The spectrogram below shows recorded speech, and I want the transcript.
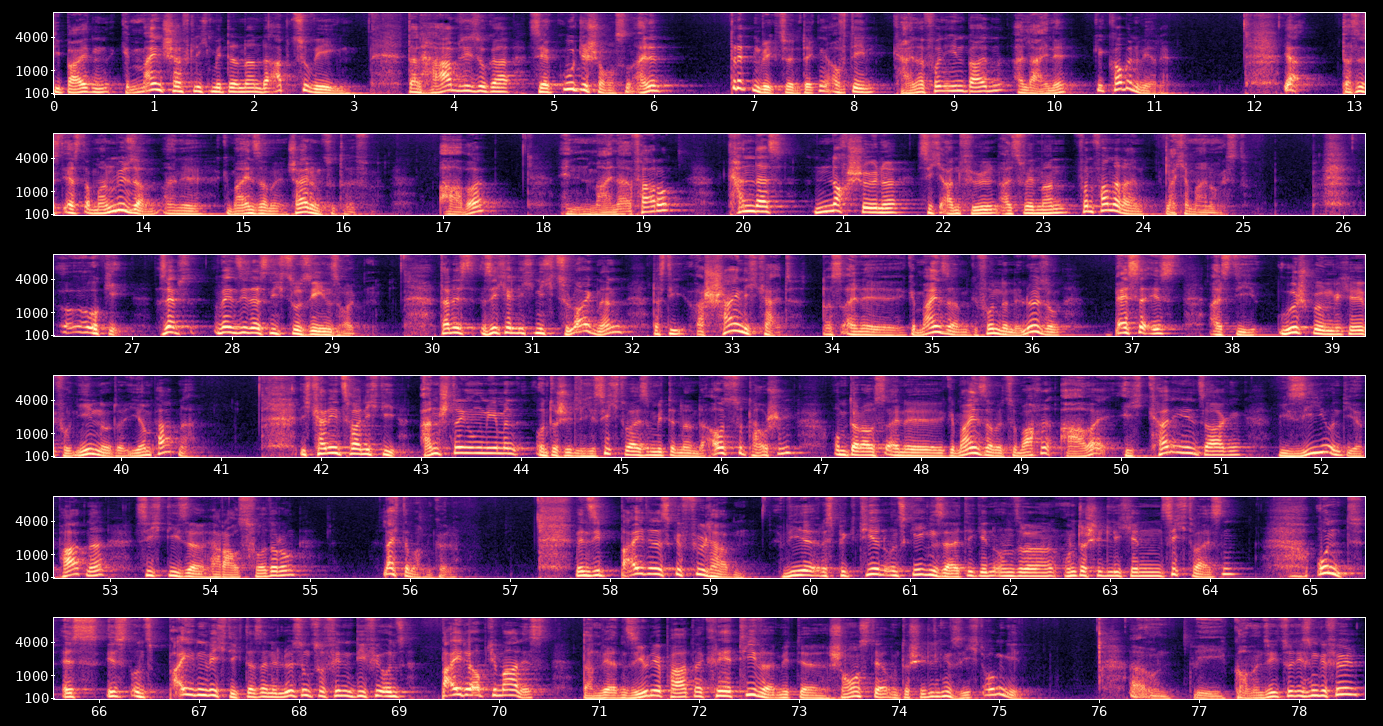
die beiden gemeinschaftlich miteinander abzuwägen, dann haben Sie sogar sehr gute Chancen, einen dritten Weg zu entdecken, auf den keiner von Ihnen beiden alleine gekommen wäre. Ja, das ist erst einmal mühsam, eine gemeinsame Entscheidung zu treffen. Aber in meiner Erfahrung kann das noch schöner sich anfühlen, als wenn man von vornherein gleicher Meinung ist. Okay, selbst wenn Sie das nicht so sehen sollten, dann ist sicherlich nicht zu leugnen, dass die Wahrscheinlichkeit, dass eine gemeinsam gefundene Lösung besser ist als die ursprüngliche von Ihnen oder Ihrem Partner. Ich kann Ihnen zwar nicht die Anstrengung nehmen, unterschiedliche Sichtweisen miteinander auszutauschen, um daraus eine gemeinsame zu machen, aber ich kann Ihnen sagen, wie Sie und Ihr Partner sich dieser Herausforderung leichter machen können. Wenn Sie beide das Gefühl haben, wir respektieren uns gegenseitig in unseren unterschiedlichen Sichtweisen. Und es ist uns beiden wichtig, dass eine Lösung zu finden, die für uns beide optimal ist. Dann werden Sie und Ihr Partner kreativer mit der Chance der unterschiedlichen Sicht umgehen. Äh, und wie kommen Sie zu diesem Gefühl?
